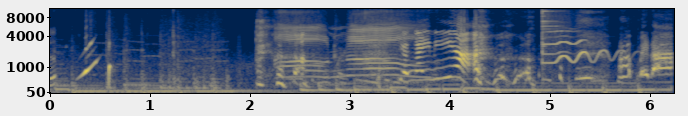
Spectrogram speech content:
อึ๊บยังไงเนี่ยพับไม่ได้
